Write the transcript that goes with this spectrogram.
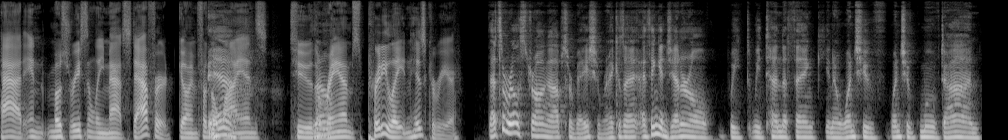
had, and most recently Matt Stafford going from the yeah. Lions to the no. Rams pretty late in his career. That's a real strong observation, right? Because I, I, think in general we we tend to think, you know, once you've once you've moved on,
